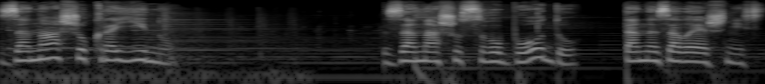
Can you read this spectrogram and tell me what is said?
за нашу країну, за нашу свободу та незалежність.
